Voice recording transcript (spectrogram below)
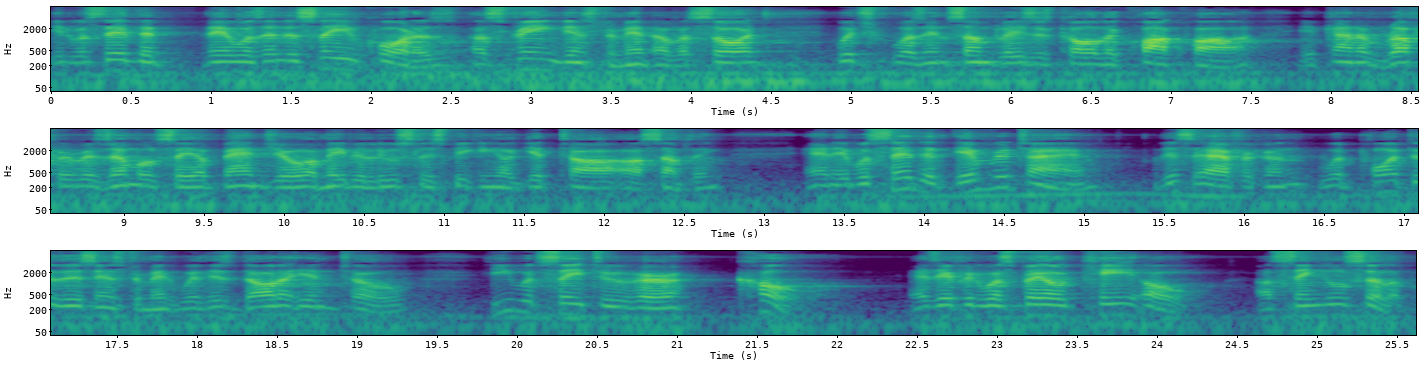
it was said that there was in the slave quarters a stringed instrument of a sort which was in some places called a quaqua. It kind of roughly resembled, say, a banjo or maybe loosely speaking a guitar or something. And it was said that every time this African would point to this instrument with his daughter in tow, he would say to her, Ko, as if it was spelled K O, a single syllable.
